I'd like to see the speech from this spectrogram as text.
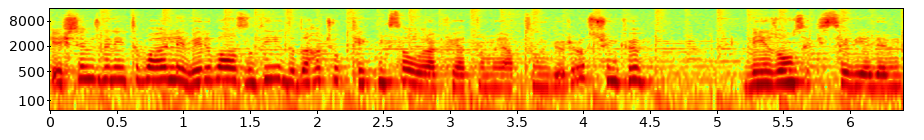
geçtiğimiz gün itibariyle veri bazlı değil de daha çok tekniksel olarak fiyatlama yaptığını görüyoruz. Çünkü 1118 seviyelerin,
